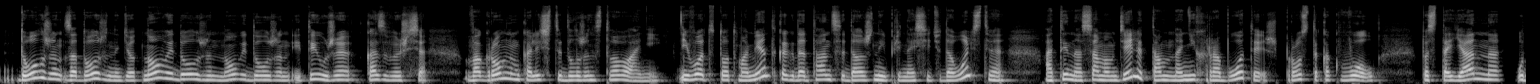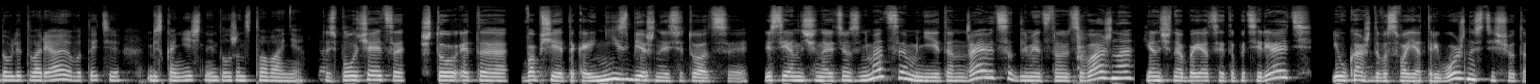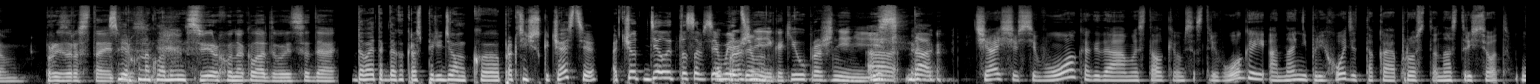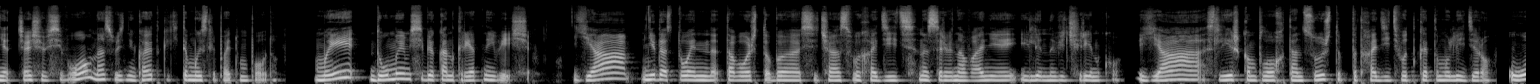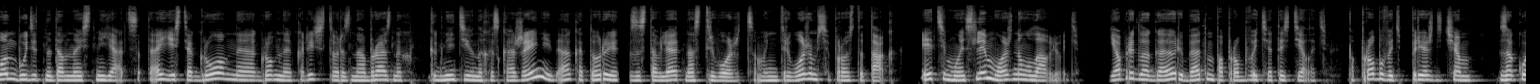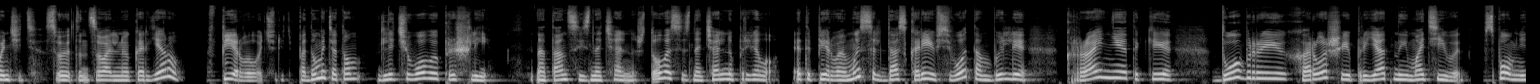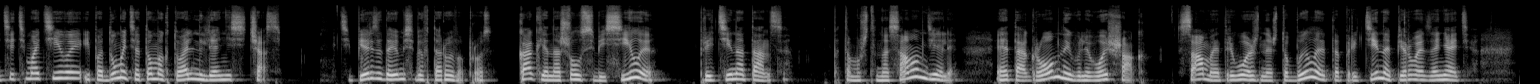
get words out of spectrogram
должен, за должен идет новый должен, новый должен, и ты уже оказываешься в огромном количестве долженствований. И вот тот момент, когда танцы должны приносить удовольствие, а ты на самом деле там на них работаешь просто как вол постоянно удовлетворяя вот эти бесконечные долженствования. То есть получается, что это вообще такая неизбежная ситуация. Если я начинаю этим заниматься, мне это нравится, для меня это становится важно, я начинаю бояться это потерять, и у каждого своя тревожность еще там произрастает. Сверху накладывается. Сверху накладывается, да. Давай тогда как раз перейдем к практической части. А что делать-то со всем Упражнения. Этим? Какие упражнения а, есть? Да. Чаще всего, когда мы сталкиваемся с тревогой, она не приходит такая просто, нас трясет. Нет, чаще всего у нас возникают какие-то мысли по этому поводу. Мы думаем себе конкретные вещи. Я недостоин того, чтобы сейчас выходить на соревнования или на вечеринку. Я слишком плохо танцую, чтобы подходить вот к этому лидеру. Он будет надо мной смеяться. Да? Есть огромное-огромное количество разнообразных когнитивных искажений, да, которые заставляют нас тревожиться. Мы не тревожимся просто так. Эти мысли можно улавливать. Я предлагаю ребятам попробовать это сделать. Попробовать, прежде чем закончить свою танцевальную карьеру, в первую очередь подумать о том, для чего вы пришли, на танцы изначально, что вас изначально привело. Это первая мысль, да, скорее всего, там были крайне такие добрые, хорошие, приятные мотивы. Вспомните эти мотивы и подумайте о том, актуальны ли они сейчас. Теперь задаем себе второй вопрос. Как я нашел в себе силы прийти на танцы? Потому что на самом деле это огромный волевой шаг. Самое тревожное, что было, это прийти на первое занятие.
